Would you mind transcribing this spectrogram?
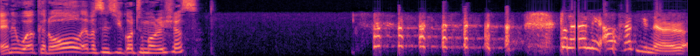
Any work at all ever since you got to Mauritius? Xolani, I'll have you know,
